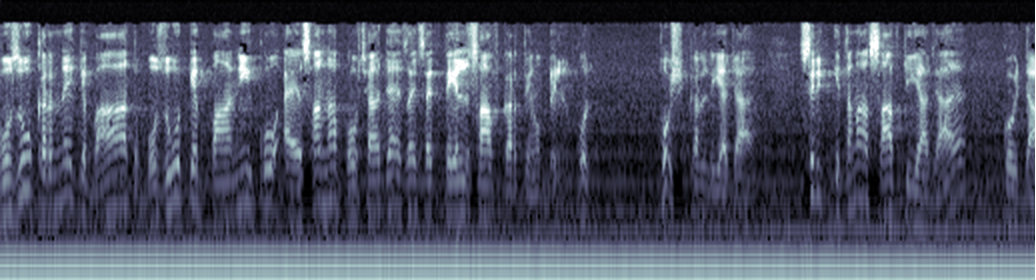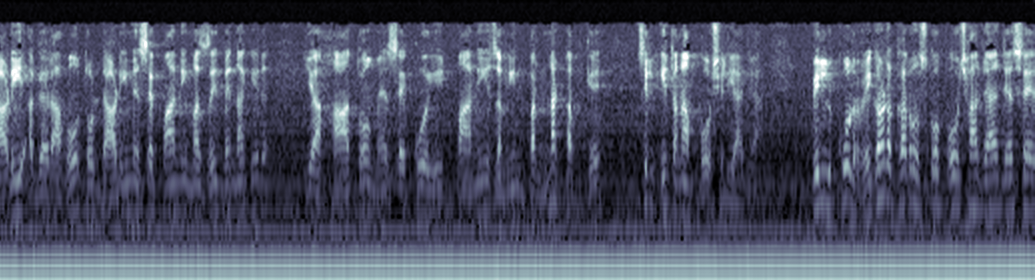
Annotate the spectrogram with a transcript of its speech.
وضو کرنے کے بعد وضو کے پانی کو ایسا نہ پوچھا جائے جیسے تیل صاف کرتے ہوں، بالکل خوش کر لیا جائے۔ صرف اتنا صاف کیا جائے، کوئی داڑھی اگر ہو تو داڑھی میں سے پانی مسجد میں نہ گرے یا ہاتھوں میں سے کوئی پانی زمین پر نہ ٹپکے، صرف اتنا پوچھ لیا جائے۔ بالکل رگڑ کر اس کو پوچھا جائے جیسے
